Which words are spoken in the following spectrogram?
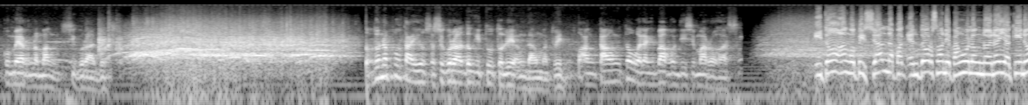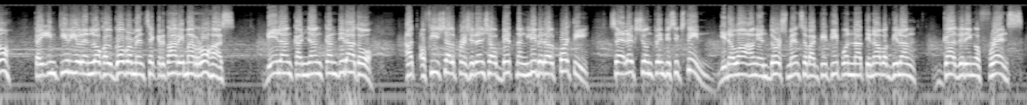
kung meron namang sigurado? Doon na po tayo sa siguradong itutuloy ang daang matwid. Ang taong ito, walang iba kundi si Mar Rojas. Ito ang opisyal na pag-endorso ni Pangulong Noynoy Aquino kay Interior and Local Government Secretary Mar Rojas bilang kanyang kandidato at official presidential bet ng Liberal Party sa election 2016. Ginawa ang endorsement sa pagtitipon na tinawag nilang Gathering of Friends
